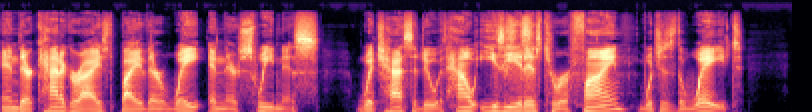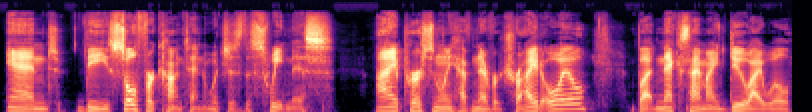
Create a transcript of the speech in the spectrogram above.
and they're categorized by their weight and their sweetness which has to do with how easy it is to refine which is the weight and the sulfur content which is the sweetness i personally have never tried oil but next time i do i will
